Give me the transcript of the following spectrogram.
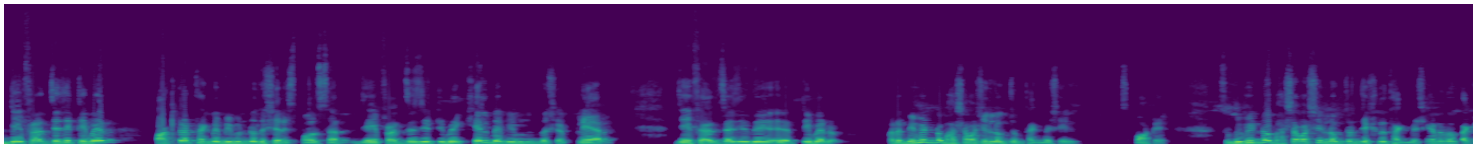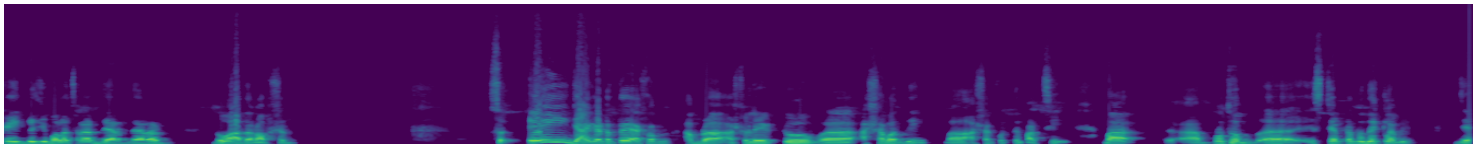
যে ফ্র্যাঞ্চাইজি টিমের পার্টনার থাকবে বিভিন্ন দেশের স্পন্সর যে ফ্র্যাঞ্চাইজি টিমে খেলবে বিভিন্ন দেশের প্লেয়ার যে ফ্র্যাঞ্চাইজি টিমের মানে বিভিন্ন ভাষাভাষীর লোকজন থাকবে সেই স্পটে তো বিভিন্ন ভাষাভাষীর লোকজন যেখানে থাকবে, সেখানে তো তাকে ইংরেজি বলা ছাড়া there there are no other option so এই জায়গাটাতে এখন আমরা আসলে একটু আশাবাদী বা আশা করতে পারছি বা প্রথম স্টেপটা তো দেখলামই যে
